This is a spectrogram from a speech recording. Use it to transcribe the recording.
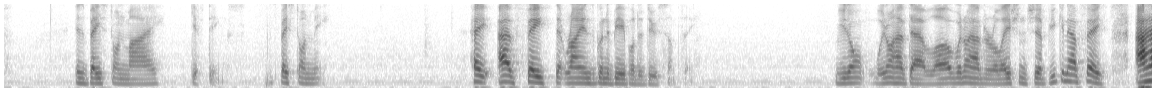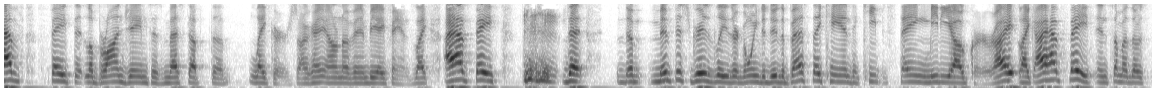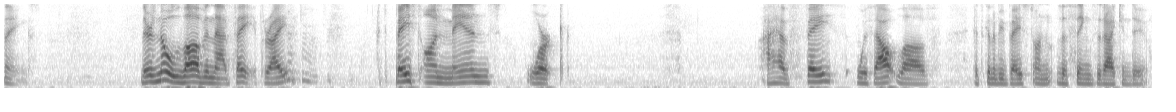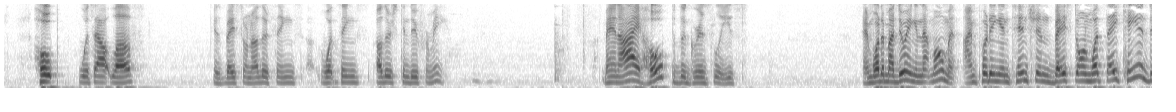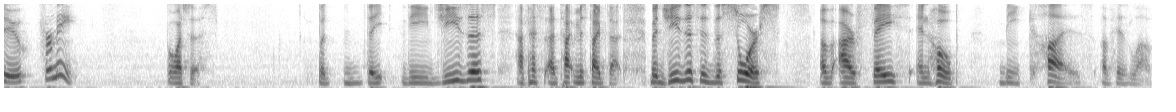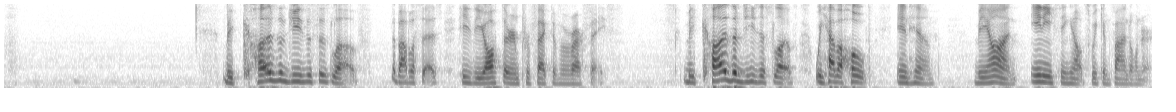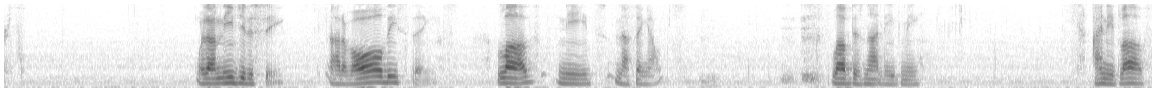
is based on my giftings, it's based on me. Hey, I have faith that Ryan's going to be able to do something. You don't we don't have to have love, we don't have the relationship. You can have faith. I have faith that LeBron James has messed up the Lakers. Okay, I don't know if NBA fans like. I have faith that the Memphis Grizzlies are going to do the best they can to keep staying mediocre. Right? Like I have faith in some of those things. There's no love in that faith, right? Mm-hmm. It's based on man's work. I have faith without love. It's going to be based on the things that I can do. Hope without love is based on other things, what things others can do for me. Man, I hope the Grizzlies. And what am I doing in that moment? I'm putting intention based on what they can do for me. But watch this. But the the Jesus, I, missed, I ty- mistyped that. But Jesus is the source of our faith and hope because of his love because of Jesus' love, the Bible says, He's the author and perfecter of our faith. Because of Jesus' love, we have a hope in Him. beyond anything else we can find on earth. What I need you to see out of all these things, love needs nothing else. Love does not need me. I need love.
